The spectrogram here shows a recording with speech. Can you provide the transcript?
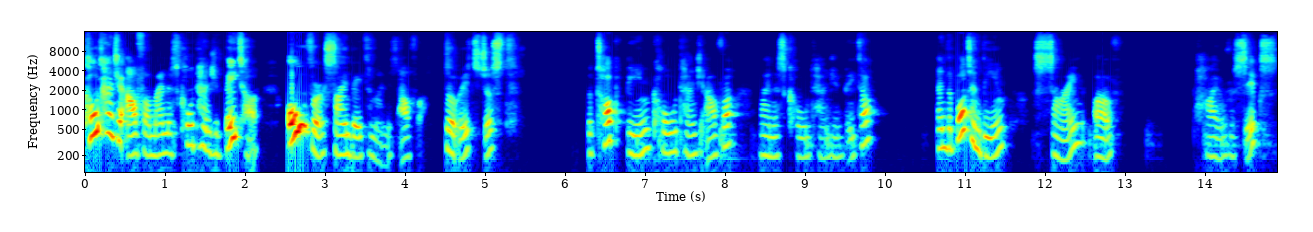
cotangent alpha minus cotangent beta over sine beta minus alpha. So it's just the top being cotangent alpha minus cotangent beta, and the bottom being sine of pi over 6.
